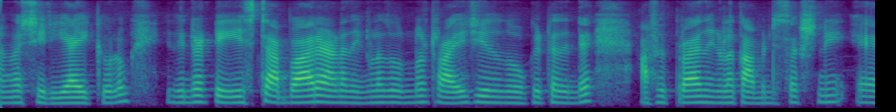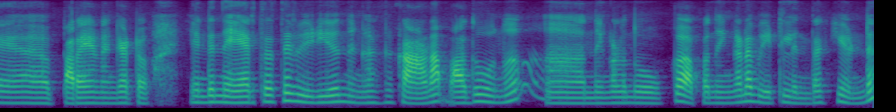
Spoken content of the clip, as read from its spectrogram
അങ്ങ് ശരിയായിക്കോളും. ഇതിന്റെ ടേസ്റ്റ് അപാരമാണ് നിങ്ങളിതൊന്ന് ട്രൈ ചെയ്ത് നോക്കിയിട്ട് അതിന്റെ അഭിപ്രായം നിങ്ങൾ കമന്റ് സെക്ഷനിൽ പറയണം കേട്ടോ. എന്റെ നേരത്തെ വീഡിയോ നിങ്ങൾക്ക് കാണാം. അതും ഒന്ന് നിങ്ങൾ നോക്കുക. അപ്പോൾ നിങ്ങളുടെ വീട്ടിൽ എന്തൊക്കെയുണ്ട്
